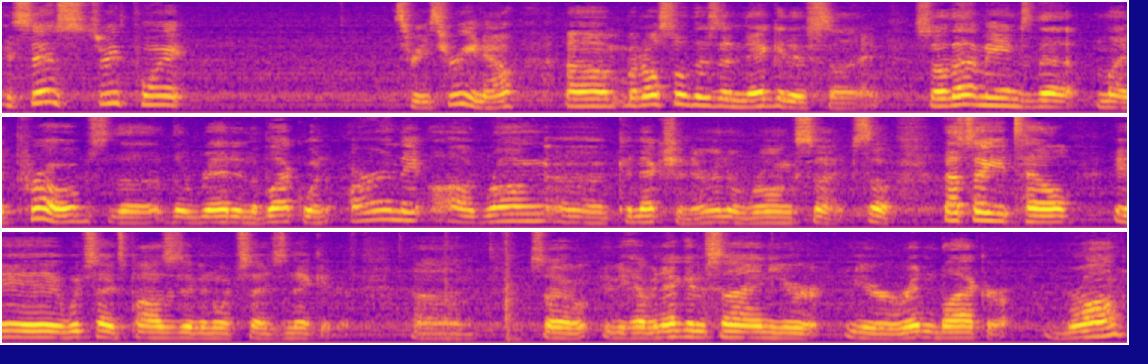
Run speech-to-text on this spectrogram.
it says 3.33 now, um, but also there's a negative sign. So that means that my probes, the, the red and the black one, are in the uh, wrong uh, connection. They're in the wrong side. So that's how you tell uh, which side's positive and which side's negative. Um, so if you have a negative sign, your, your red and black are wrong.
